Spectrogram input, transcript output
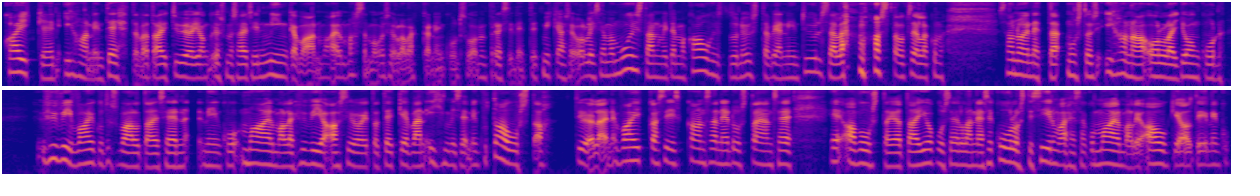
kaikkein ihanin tehtävä tai työ, jonka jos mä saisin minkä vaan maailmassa, mä voisin olla vaikka niin kuin Suomen presidentti, että mikä se olisi. Ja mä muistan, miten mä kauhistutun ystäviä niin tylsällä vastauksella, kun mä sanoin, että musta olisi ihanaa olla jonkun – hyvin vaikutusvaltaisen niin kuin maailmalle hyviä asioita tekevän ihmisen niin kuin tausta työläinen, vaikka siis kansanedustajan se avustaja tai joku sellainen. Ja se kuulosti siinä vaiheessa, kun maailma oli auki, oltiin niin kuin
